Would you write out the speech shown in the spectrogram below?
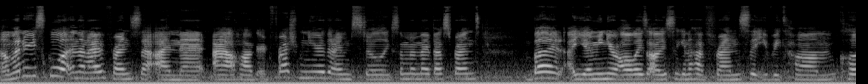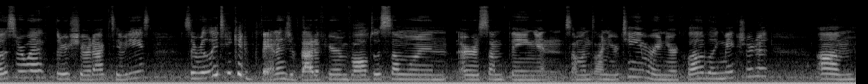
elementary school, and then I have friends that I met at Hoggard freshman year that I'm still like some of my best friends. But I mean, you're always obviously gonna have friends that you become closer with through shared activities. So really take advantage of that if you're involved with someone or something, and someone's on your team or in your club. Like make sure to, um,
